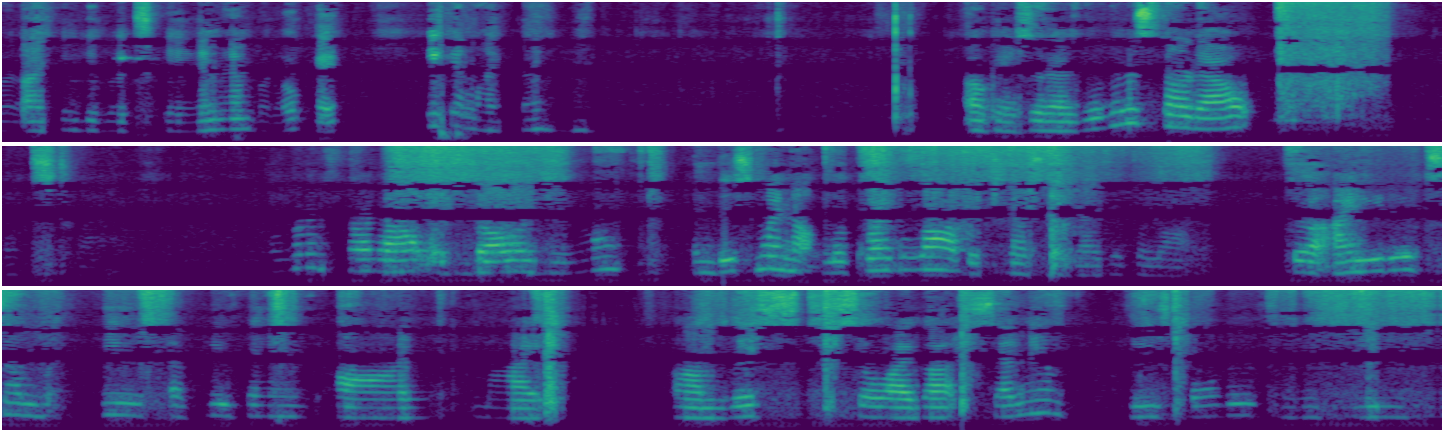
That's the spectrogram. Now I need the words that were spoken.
but I think he likes getting them. But okay, he can like them. Okay, so guys, we're gonna start out. Let's try. We're gonna start out with Dollar General, and this might not look like a lot, but trust me, guys, it's a lot. So I needed some few a few things on my um, list. So I got seven of these folders. Me see.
